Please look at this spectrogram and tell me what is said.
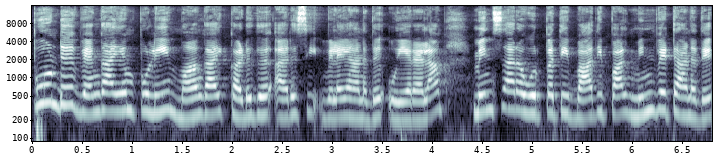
பூண்டு வெங்காயம் புளி மாங்காய் கடுகு அரிசி விலையானது உயரலாம். மின்சார உற்பத்தி பாதிப்பால் மின்வெட்டானது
